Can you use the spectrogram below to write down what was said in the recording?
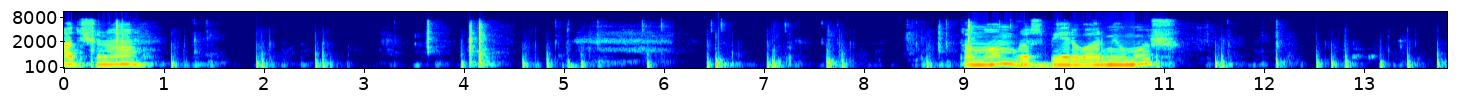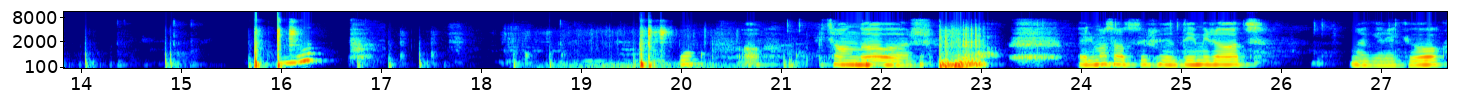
At şunu. Tamam burası bir yere varmıyormuş. Vup. Hop. Ah, Bir tane daha var. Elmas at demir at. Buna gerek yok.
